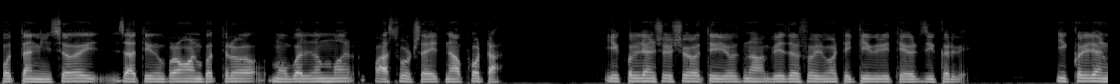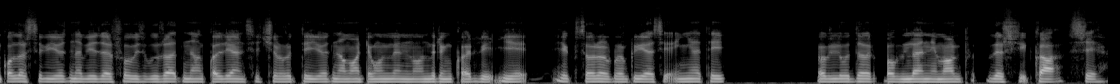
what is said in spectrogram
પોતાની સહી જાતિનું પ્રમાણપત્ર, મોબાઈલ નંબર, પાસપોર્ટ સહિતના ફોટા. ઈ કલ્યાણ શિષ્યવૃત્તિ યોજના બે હજાર ચોવીસ માટે કેવી રીતે અરજી કરવી? ઈ કલ્યાણ સ્કોલરશિપ યોજના બે હજાર ચોવીસ ગુજરાતના કલ્યાણ શિષ્યવૃત્તિ યોજના માટે ઓનલાઈન નોંધણી કરવી એ એક સરળ પ્રક્રિયા છે. અહીંયાથી પગલું દર પગલાંની માર્ગદર્શિકા છે.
